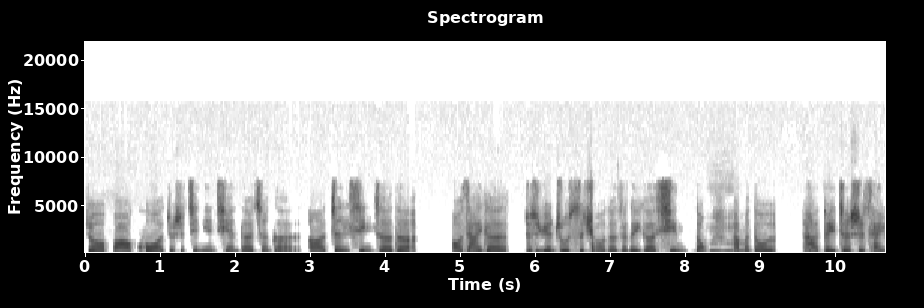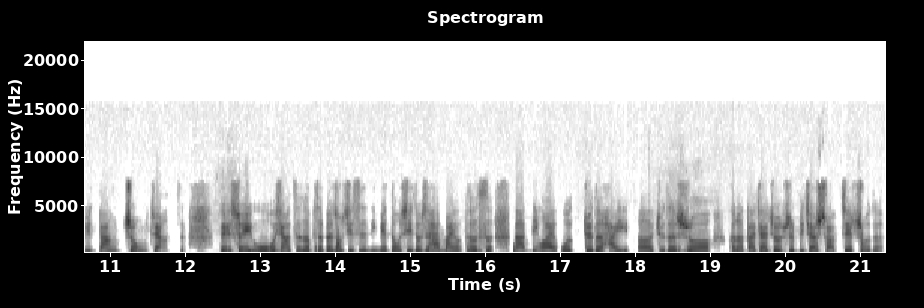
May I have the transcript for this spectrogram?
就包括就是几年前的整个呃郑信哲的哦这样一个。就是援助死囚的这个一个行动，他们都哈对正式参与当中这样子，对，所以我我想这个这本书其实里面东西都是还蛮有特色。那另外我觉得还呃觉得说可能大家就是比较少接触的，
